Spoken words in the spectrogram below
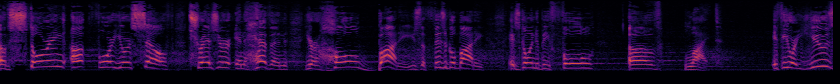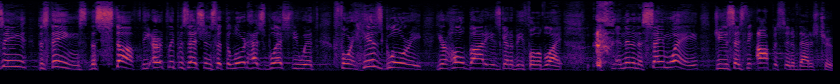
of storing up for yourself treasure in heaven, your whole body, use the physical body, is going to be full of light. If you are using the things, the stuff, the earthly possessions that the Lord has blessed you with for His glory, your whole body is going to be full of light. and then, in the same way, Jesus says the opposite of that is true.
